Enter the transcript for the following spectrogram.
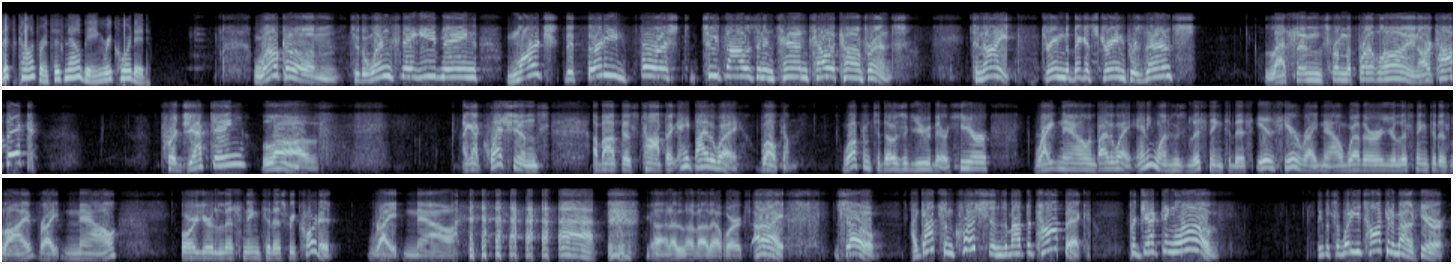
This conference is now being recorded. Welcome to the Wednesday evening, March the 31st, 2010 teleconference. Tonight, Dream the Biggest Dream presents Lessons from the Front Line. Our topic? Projecting Love. I got questions about this topic. Hey, by the way, welcome. Welcome to those of you that are here right now. And by the way, anyone who's listening to this is here right now, whether you're listening to this live right now or you're listening to this recorded right now. God, I love how that works. All right. So, I got some questions about the topic projecting love. People said, What are you talking about here?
